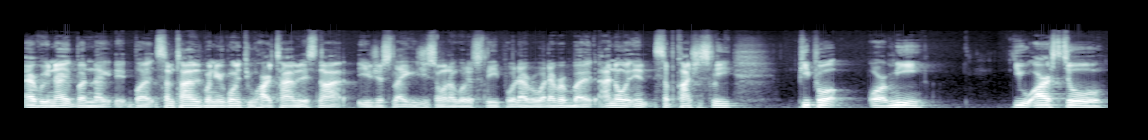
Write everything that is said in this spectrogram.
every night, but like, but sometimes when you're going through hard times, it's not. You're just like you just want to go to sleep, whatever, whatever. But I know in, subconsciously, people or me, you are still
